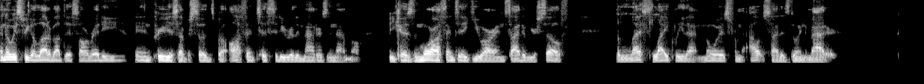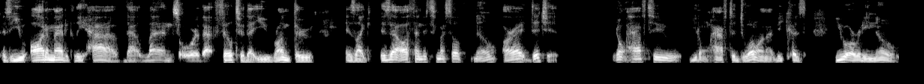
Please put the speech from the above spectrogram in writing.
I know we speak a lot about this already in previous episodes, but authenticity really matters in that moment because the more authentic you are inside of yourself, the less likely that noise from the outside is going to matter. Because you automatically have that lens or that filter that you run through is like is that authentic to myself? No. All right ditch it. You don't have to you don't have to dwell on it because you already know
